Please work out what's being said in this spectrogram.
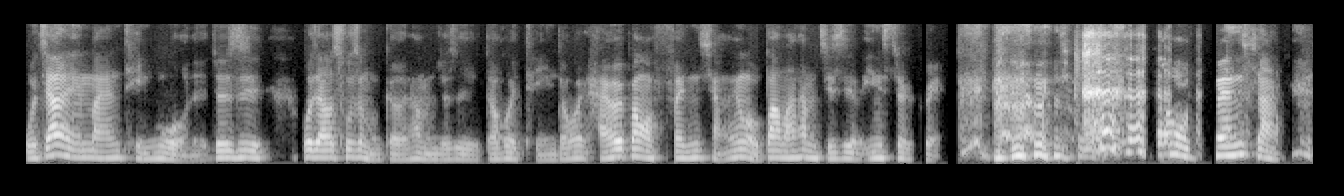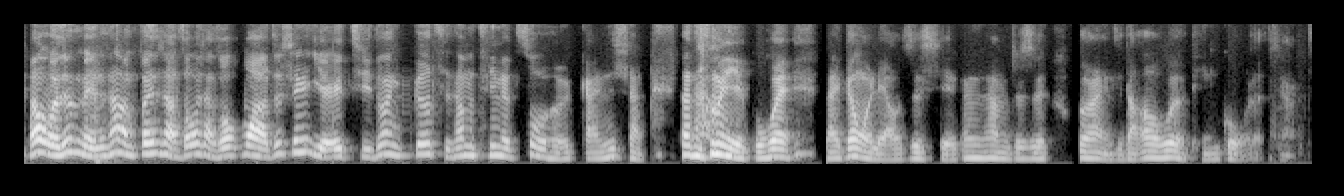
我家人蛮挺我的，就是我只要出什么歌，他们就是都会听，都会还会帮我分享。因为我爸妈他们其实有 Instagram，他们就帮我分享。然后我就每次他们分享的时候，我想说，哇，这些有几段歌词，他们听了作何感想？但他们也不会来跟我聊这些，但是他们就是会让你知道，哦，我有听过了这样子。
